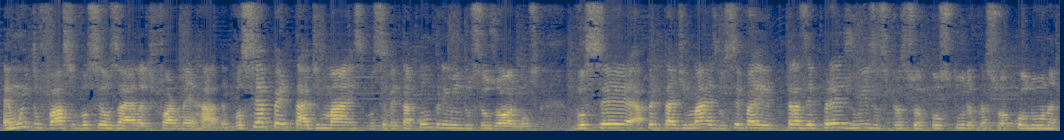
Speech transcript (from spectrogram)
É muito fácil você usar ela de forma errada. Você apertar demais, você vai estar comprimindo os seus órgãos. Você apertar demais, você vai trazer prejuízos para sua postura, para sua coluna.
